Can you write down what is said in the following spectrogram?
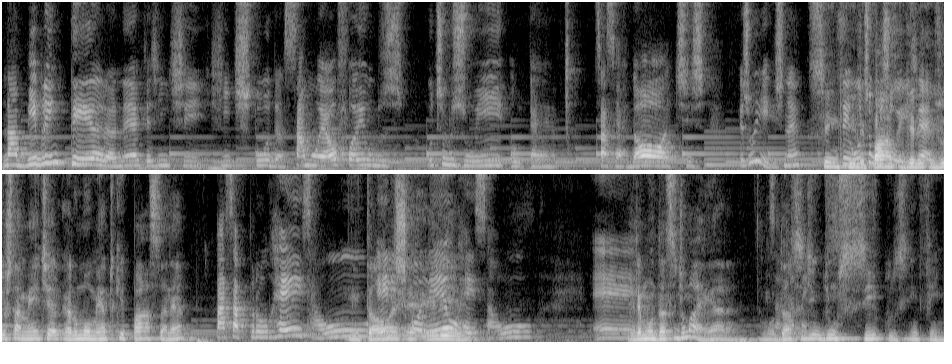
na Bíblia inteira, né, que a gente, a gente estuda. Samuel foi um dos últimos juízes, é, sacerdotes, juiz, né? Sim, Sim ele passa, juiz, ele, é. justamente era o momento que passa, né? Passa para o rei Saul, então, ele é, escolheu ele, o rei Saul. É... Ele é mudança de uma era, mudança de, de um ciclo, enfim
